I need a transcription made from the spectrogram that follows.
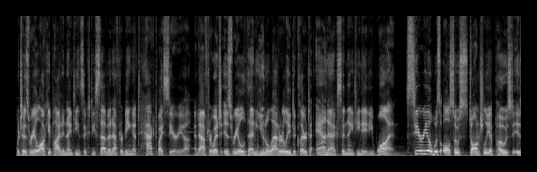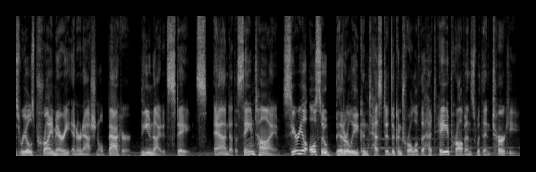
which Israel occupied in 1967 after being attacked by Syria, and after which Israel then unilaterally declared to annex in 1981, Syria was also staunchly opposed to Israel's primary international backer, the United States. And at the same time, Syria also bitterly contested the control of the Hatay province within Turkey,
